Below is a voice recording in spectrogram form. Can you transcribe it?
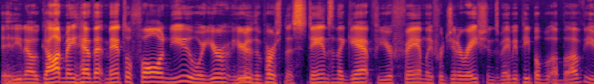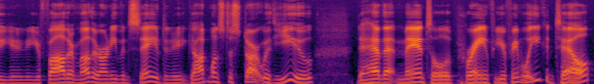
And, you know, God may have that mantle fall on you, or you're you're the person that stands in the gap for your family for generations. Maybe people above you, your, your father and mother, aren't even saved, and God wants to start with you to have that mantle of praying for your family. Well, you can tell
